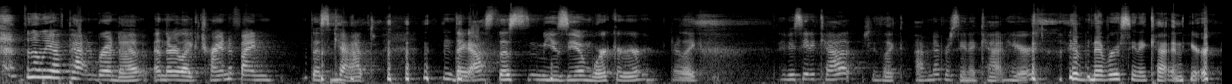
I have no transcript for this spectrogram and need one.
then we have Pat and Brenda, and they're like trying to find this cat. they ask this museum worker, they're like, Have you seen a cat? She's like, I've never seen a cat here. I've never seen a cat in here.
